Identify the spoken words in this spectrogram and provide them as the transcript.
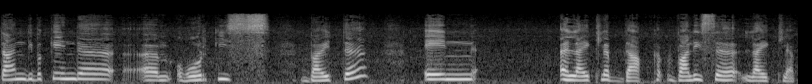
dan die bekende ehm um, hortjies buite en 'n leiklip dak, Walliese leiklip.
